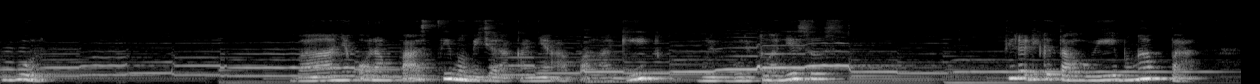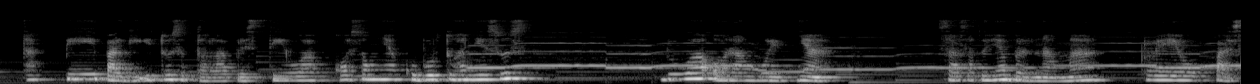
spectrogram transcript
kubur. Banyak orang pasti membicarakannya, apalagi murid-murid Tuhan Yesus. Tidak diketahui mengapa, tapi pagi itu setelah peristiwa kosongnya kubur Tuhan Yesus, dua orang muridnya, salah satunya bernama Kleopas,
